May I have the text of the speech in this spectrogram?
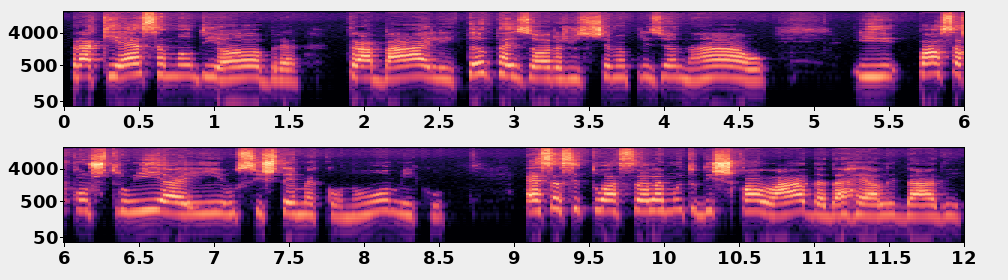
para que essa mão de obra trabalhe tantas horas no sistema prisional e possa construir aí um sistema econômico, essa situação é muito descolada da realidade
